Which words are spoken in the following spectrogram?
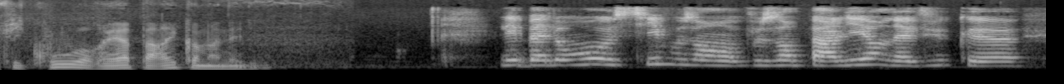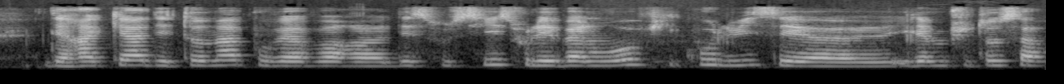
Ficou réapparaît comme un ailier. Les ballons hauts aussi, vous en, vous en parliez. On a vu que des Raka, des Thomas pouvaient avoir des soucis sous les ballons hauts. Ficou, lui, c'est, il aime plutôt ça.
